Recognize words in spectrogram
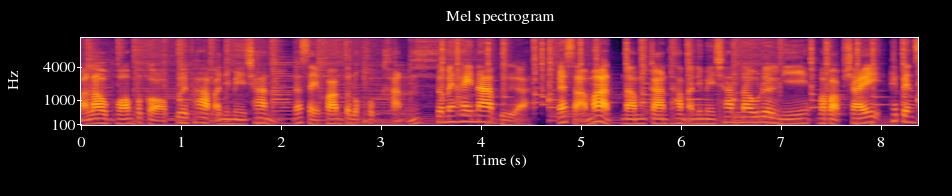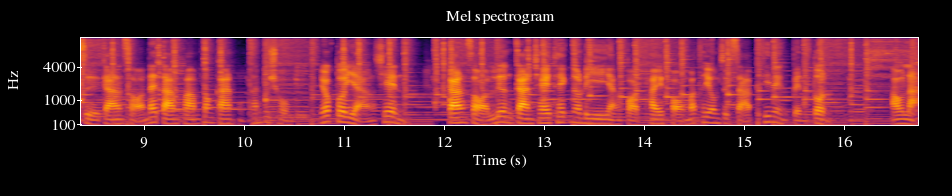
มาเล่าพร้อมประกอบด้วยภาพแอนิเมชันและใส่ความตลกขบขันเพื่อไม่ให้หน่าเบื่อ และสามารถนำการทำแอนิเมชันเล่าเรื่องนี้ มาปรับใช้ให้เป็นสื่อการสอนได้ตามความต้องการของท่านผู้ชม ยกตัวอย่างเช่น การสอนเรื่องการใช้เทคโนโลยีอย่างปลอดภัยของมัธยมศึกษาปีที่ 1 เป็นต้น เอาล่ะ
